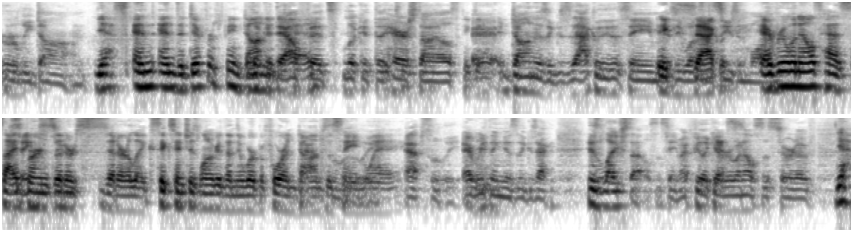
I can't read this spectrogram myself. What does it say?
early Don. Yes, and and the difference between Don look and at the Ted- outfits, look at the hairstyles. Exactly. Uh, Don is exactly the same as he was Exactly. in season one. Everyone else has sideburns that are that are like six inches longer than they were before, and Don's the same way. Absolutely, everything is exactly his lifestyle is the same. I feel like Yes. everyone else is sort of Yeah.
